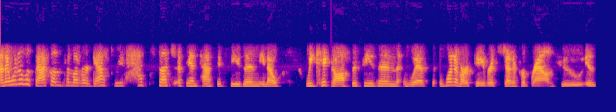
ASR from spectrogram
and I want to look back on some of our guests. We've had such a fantastic season. You know, we kicked off the season with one of our favorites, Jennifer Brown, who is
